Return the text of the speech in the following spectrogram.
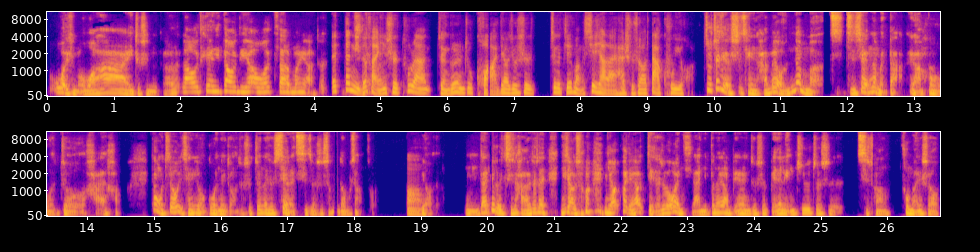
为什么？Why？就是那个老天，你到底要我怎么样？对，哎，但你的反应是突然整个人就垮掉，就是这个肩膀卸下来，还是说要大哭一会儿？就这件事情还没有那么极极限那么大，然后就还好。但我记得我以前有过那种，就是真的就泄了气，就是什么都不想做。哦，有的，嗯，但这个其实好像就是你想说你要快点要解决这个问题啊，你不能让别人就是别的邻居就是起床出门时候。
